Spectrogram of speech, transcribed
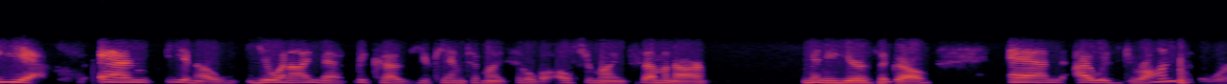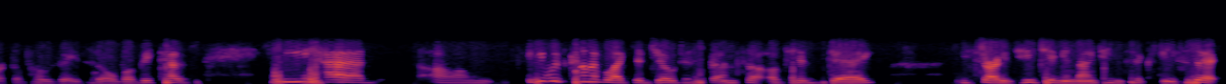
Yes. And, you know, you and I met because you came to my Silva Ultramind seminar many years ago. And I was drawn to the work of Jose Silva because he had um, he was kind of like the Joe Dispenza of his day. He started teaching in 1966.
